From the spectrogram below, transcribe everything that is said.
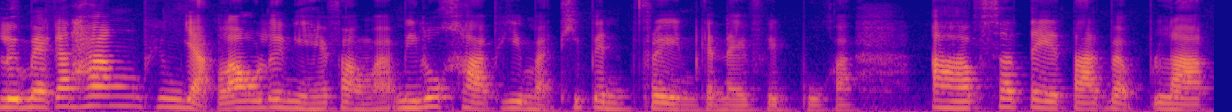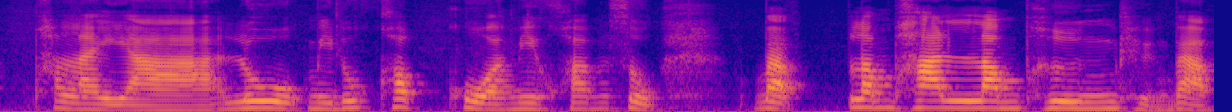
หรือแม้กระทั่งพิมพ์อยากเล่าเรื่องนี้ให้ฟังมากมีลูกค้าพิมพ์อะที่เป็นเฟรนกันใน Facebook อะอัพ status แบบรักภรรยา ลูกมีลูกครอบครัว มีความสุข แบบรำพันรำพึงถึงแบบ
